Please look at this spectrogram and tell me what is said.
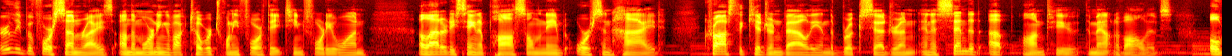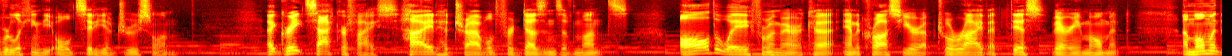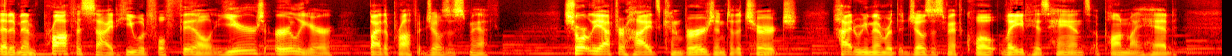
Early before sunrise on the morning of October 24, 1841, a Latter day Saint apostle named Orson Hyde crossed the Kidron Valley and the brook Cedron and ascended up onto the Mount of Olives, overlooking the old city of Jerusalem. At great sacrifice, Hyde had traveled for dozens of months, all the way from America and across Europe to arrive at this very moment, a moment that had been prophesied he would fulfill years earlier by the prophet Joseph Smith. Shortly after Hyde's conversion to the church, Hyde remembered that Joseph Smith, quote, laid his hands upon my head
